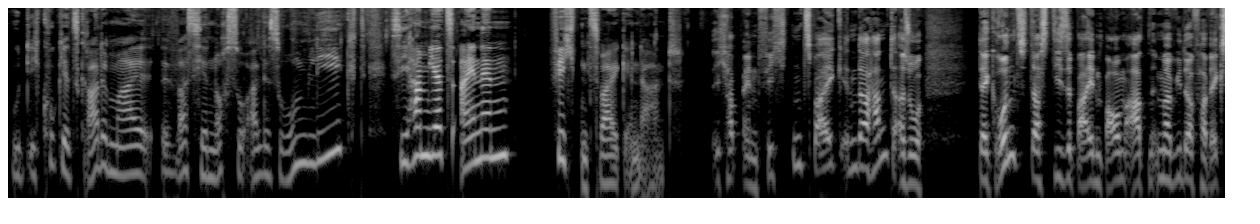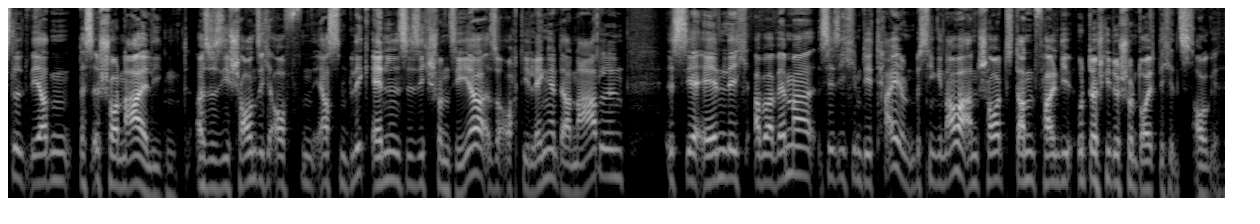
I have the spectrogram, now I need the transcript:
Gut, ich gucke jetzt gerade mal, was hier noch so alles rumliegt. Sie haben jetzt einen Fichtenzweig in der Hand. Ich habe einen Fichtenzweig in der Hand. Also der Grund, dass diese beiden Baumarten immer wieder verwechselt werden, das ist schon naheliegend. Also sie schauen sich auf den ersten Blick, ähneln sie sich schon sehr. Also auch die Länge der Nadeln ist sehr ähnlich. Aber wenn man sie sich im Detail ein bisschen genauer anschaut, dann fallen die Unterschiede schon deutlich ins Auge.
